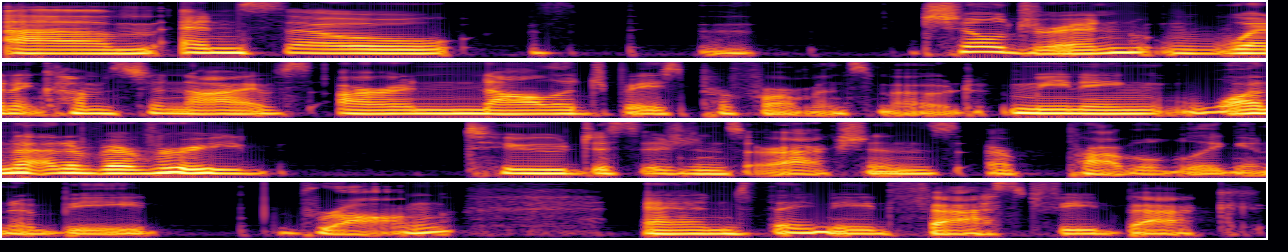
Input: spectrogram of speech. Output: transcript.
Um, and so children, when it comes to knives, are in knowledge-based performance mode, meaning one out of every two decisions or actions are probably going to be wrong, and they need fast feedback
